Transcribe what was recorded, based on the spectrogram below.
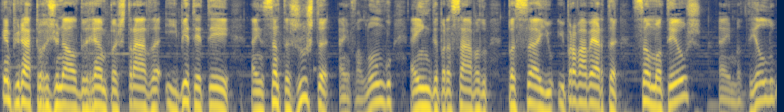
Campeonato Regional de Rampa Estrada e BTT em Santa Justa, em Valongo, ainda para sábado, passeio e prova aberta São Mateus, em Medelo,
